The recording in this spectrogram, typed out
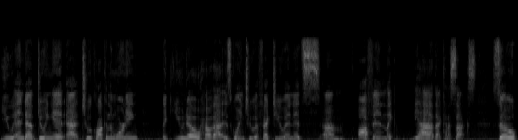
you end up doing it at 2 o'clock in the morning, like you know how that is going to affect you and it's um, often like, yeah, that kind of sucks. So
